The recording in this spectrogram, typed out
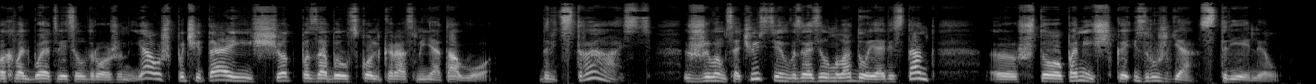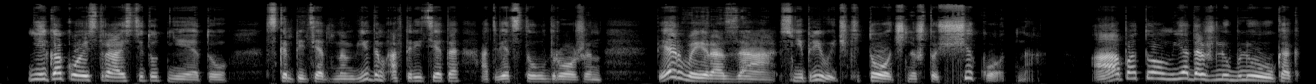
похвальбой ответил Дрожин. Я уж почитай и счёт позабыл, сколько раз меня того. Да ведь страсть, с живым сочувствием возразил молодой арестант, э, что помещика из ружья стрелил. Никакой страсти тут нету, с компетентным видом авторитета ответствовал Дрожин. Первые раза с непривычки точно, что щекотно. А потом я даже люблю, как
